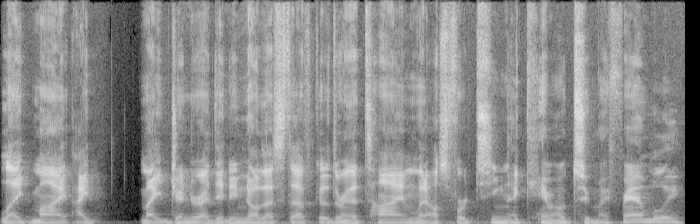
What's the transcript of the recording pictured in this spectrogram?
like my I my gender identity and all that stuff. Because during the time when I was 14, I came out to my family.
